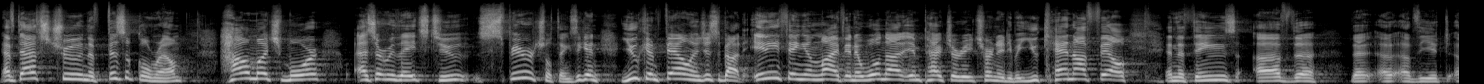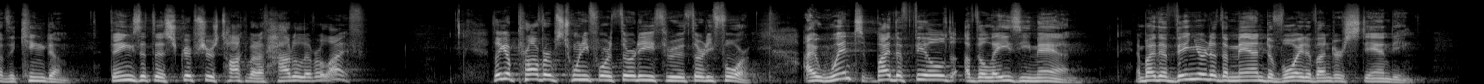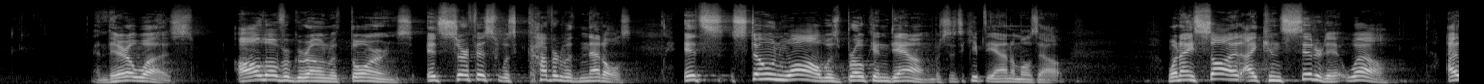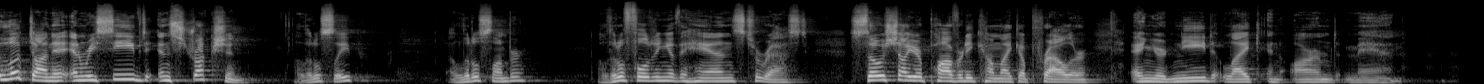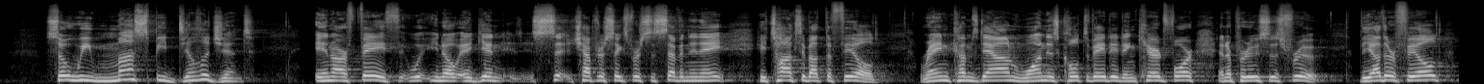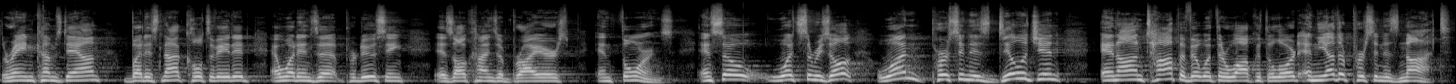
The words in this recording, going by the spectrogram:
If that's true in the physical realm, how much more as it relates to spiritual things? Again, you can fail in just about anything in life and it will not impact your eternity, but you cannot fail in the things of the, the, uh, of the, of the kingdom, things that the scriptures talk about of how to live our life. Look at Proverbs 24 30 through 34. I went by the field of the lazy man, and by the vineyard of the man devoid of understanding. And there it was, all overgrown with thorns. Its surface was covered with nettles. Its stone wall was broken down, which is to keep the animals out. When I saw it, I considered it well. I looked on it and received instruction a little sleep, a little slumber, a little folding of the hands to rest so shall your poverty come like a prowler, and your need like an armed man. So we must be diligent in our faith. You know, again, chapter 6, verses 7 and 8, he talks about the field. Rain comes down, one is cultivated and cared for, and it produces fruit. The other field, the rain comes down, but it's not cultivated, and what ends up producing is all kinds of briars and thorns. And so, what's the result? One person is diligent and on top of it with their walk with the Lord, and the other person is not.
